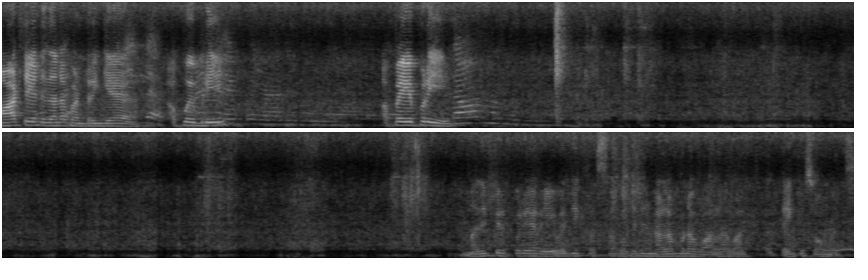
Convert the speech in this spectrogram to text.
மாட்டேன்னு தானே பண்ணுறீங்க அப்போ எப்படி? அப்போ எப்படி? மதிப்பிற்குரிய ரேவதி ஃபர்ஸ்ட் சகோதரி நலமுட வாழ வாழ்த்துக்கள். தேங்க்யூ ஸோ மச்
